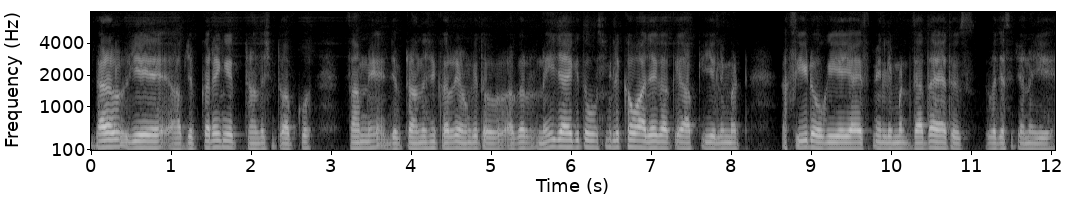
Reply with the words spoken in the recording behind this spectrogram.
बहरहाल ये आप जब करेंगे ट्रांजेक्शन तो आपको सामने जब ट्रांजेक्शन कर रहे होंगे तो अगर नहीं जाएगी तो उसमें लिखा हुआ आ जाएगा कि आपकी ये लिमिट एक्सीड हो गई है या इसमें लिमिट ज़्यादा है तो इस वजह से जो है ना ये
